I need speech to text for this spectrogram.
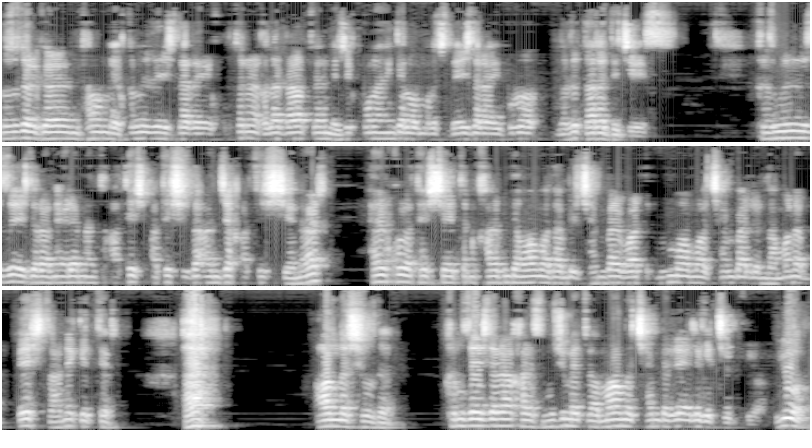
Razodar görevini tamamlayıp Kırmızı Ejderha'yı kurtarana kadar rahat vermeyecek. Buna engel olmak için de ejderhayı buraları dar edeceğiz. Kırmızı ejderhanın elementi ateş. Ateşi de ancak ateş yener. Her kul ateş şeytanın kalbinde mağmadan bir çember vardır. Bu mağma çemberlerinden bana 5 tane getir. Heh! Anlaşıldı. Kırmızı ejderha karesi hücum et ve mağma çemberi ele geçir diyor. Yuh!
